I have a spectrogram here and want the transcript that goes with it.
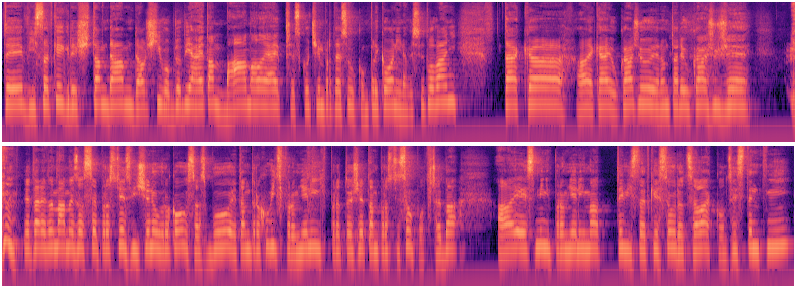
ty výsledky, když tam dám další období, já je tam mám, ale já je přeskočím, protože jsou komplikovaný na vysvětlování, tak, uh, ale jak já je ukážu, jenom tady ukážu, že tady to máme zase prostě zvýšenou úrokovou sazbu, je tam trochu víc proměných, protože tam prostě jsou potřeba, ale je s méně proměnýma, ty výsledky jsou docela konzistentní.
